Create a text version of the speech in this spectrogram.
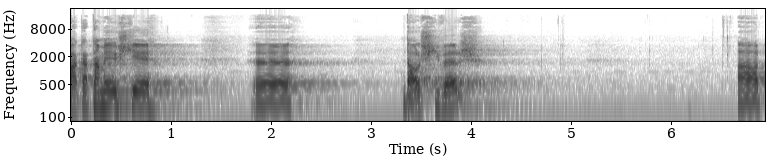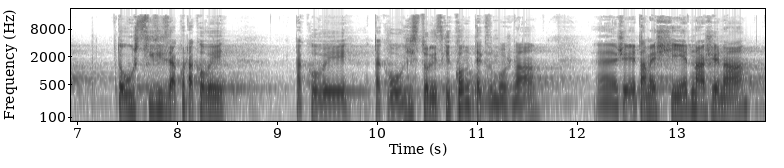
Pak a tam je ještě eh, další verš. A to už chci říct jako takový, takový, takovou historický kontext možná, eh, že je tam ještě jedna žena,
